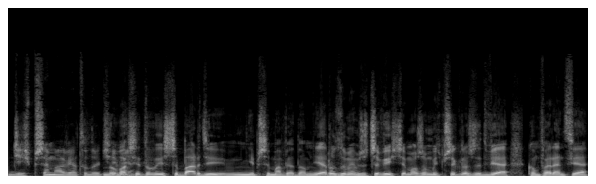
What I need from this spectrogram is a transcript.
gdzieś przemawia to do ciebie? No właśnie to jeszcze bardziej nie przemawia do mnie. Ja rozumiem, rzeczywiście, może być przykro, że dwie konferencje,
